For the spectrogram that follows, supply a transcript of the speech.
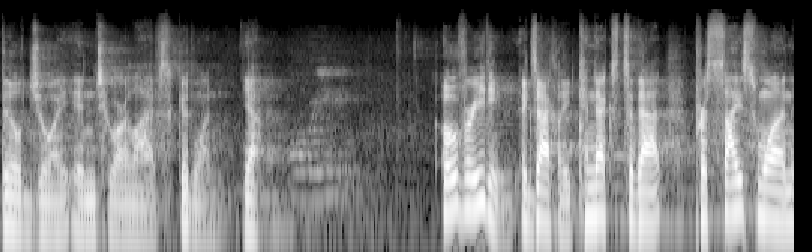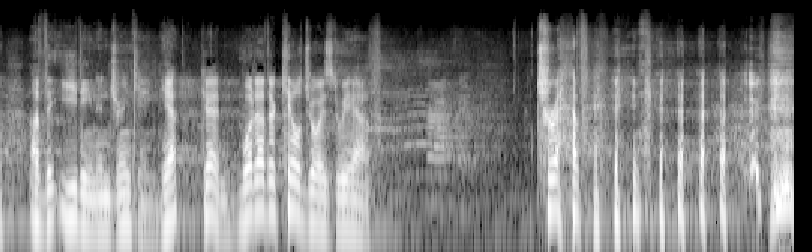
build joy into our lives. Good one. Yeah. Overeating, exactly, connects to that precise one of the eating and drinking. Yep, good. What other killjoys do we have? Traffic.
